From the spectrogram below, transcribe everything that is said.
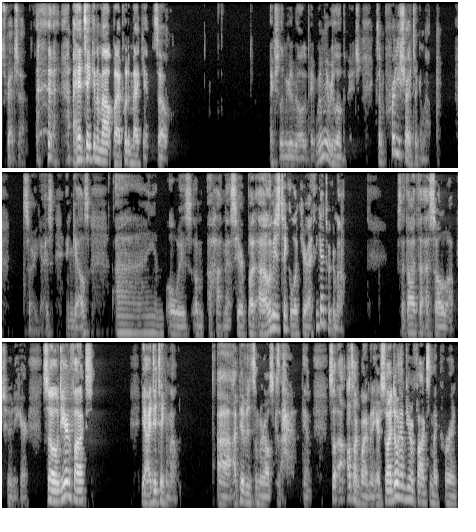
Scratch that. I had taken him out, but I put him back in. So actually, let me reload the page. Let me reload the page because I'm pretty sure I took him out. Sorry, guys and gals. I am always um, a hot mess here, but uh, let me just take a look here. I think I took him out because I thought I, thought I saw a little opportunity here. So De'Aaron Fox, yeah, I did take him out. Uh, I pivoted somewhere else because, ah, man. So I'll talk about him in here. So I don't have De'Aaron Fox in my current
